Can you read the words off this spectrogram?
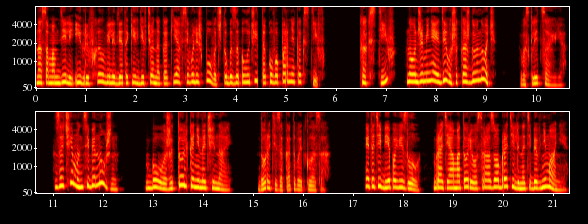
На самом деле игры в Хелвилле для таких девчонок, как я, всего лишь повод, чтобы заполучить такого парня, как Стив. «Как Стив? Но он же меняет девушек каждую ночь!» — восклицаю я. «Зачем он тебе нужен?» «Боже, только не начинай!» Дороти закатывает глаза. «Это тебе повезло. Братья Аматорио сразу обратили на тебя внимание.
